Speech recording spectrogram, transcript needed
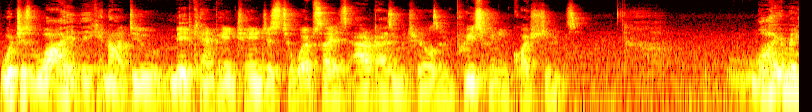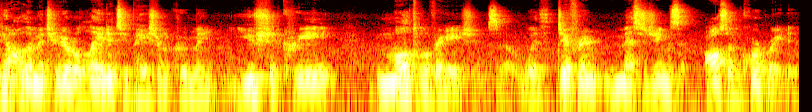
which is why they cannot do mid-campaign changes to websites, advertising materials, and pre-screening questions. While you're making all the material related to patient recruitment, you should create multiple variations uh, with different messagings also incorporated.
